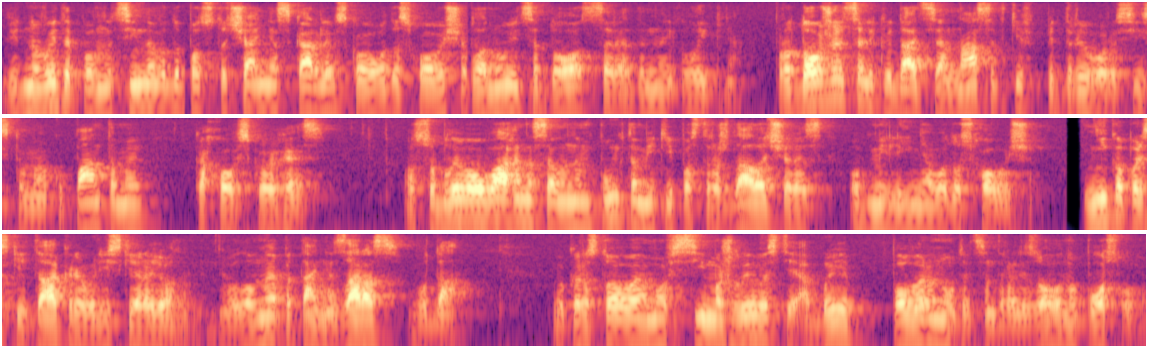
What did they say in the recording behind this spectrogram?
Відновити повноцінне водопостачання з Карлівського водосховища планується до середини липня. Продовжується ліквідація наслідків підриву російськими окупантами Каховської ГЕС. Особлива увага населеним пунктам, які постраждали через обміління водосховища. Нікопольський та Криворізький райони. Головне питання зараз вода. Використовуємо всі можливості, аби повернути централізовану послугу.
